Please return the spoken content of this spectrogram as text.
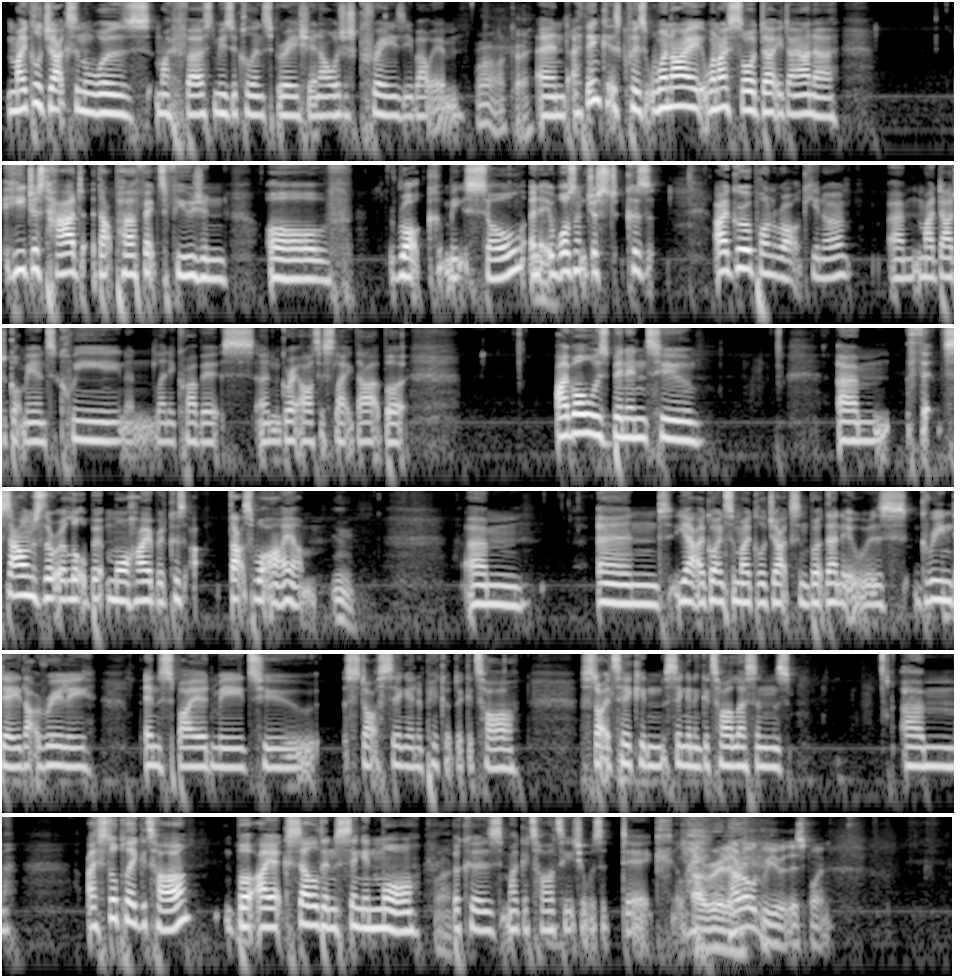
Michael Jackson was my first musical inspiration. I was just crazy about him Well, okay. and I think it's because when I when I saw Dirty Diana, he just had that perfect fusion of rock meets soul, and it wasn't just because I grew up on rock. You know, um, my dad got me into Queen and Lenny Kravitz and great artists like that, but I've always been into um, th- sounds that are a little bit more hybrid because that's what I am. Mm. Um, and yeah, I got into Michael Jackson, but then it was Green Day that really inspired me to start singing and pick up the guitar. Started taking singing and guitar lessons. Um, I still play guitar, but mm. I excelled in singing more Right. because my guitar teacher was a dick. Oh, like, Oh, really? How old were you at this point?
